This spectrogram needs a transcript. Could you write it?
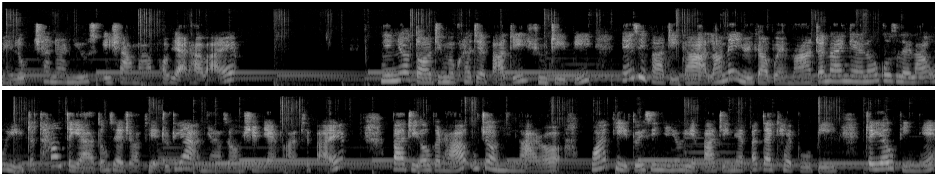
မယ်လို့ Channel News Asia မှာဖော်ပြထားပါတယ်။ ညီညွတ်သောဒီမိုကရက်တစ်ပါတီ UDP နှင်းစီပါတီကလာမယ့်ရွေးကောက်ပွဲမှာတနိုင်ငံလုံးကိုယ်စားလှယ်လောင်းဦးရေ1130ကျော်ဖြင့်ဒုတိယအများဆုံးရှင်ပြိုင်မှာဖြစ်ပါတယ်။ပါတီဥက္ကဋ္ဌဦးကျော်မြင့်ကတော့ဝါပြည်သွေးစည်းညီညွတ်ရေးပါတီနဲ့ပတ်သက်ခဲ့ပူပြီးတရုတ်ပြည်နဲ့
